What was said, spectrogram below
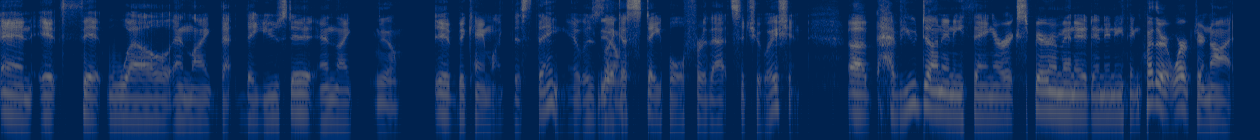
And it fit well and like that they used it and like yeah it became like this thing. It was Yeah. like a staple for that situation. Uh, have you done anything or experimented in anything, whether it worked or not,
